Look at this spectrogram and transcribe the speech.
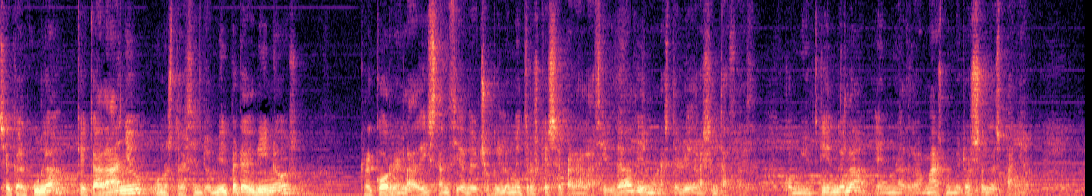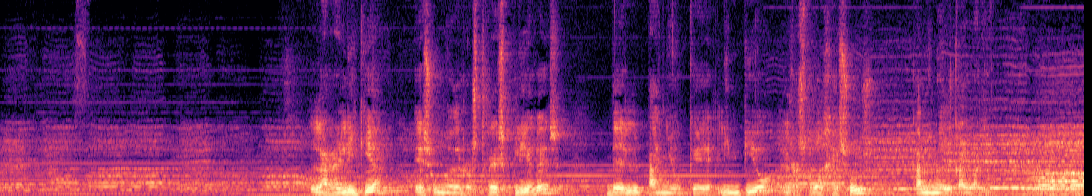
Se calcula que cada año unos 300.000 peregrinos recorren la distancia de 8 kilómetros que separa la ciudad y el monasterio de la Santa Faz, convirtiéndola en una de las más numerosas de España. La reliquia es uno de los tres pliegues del paño que limpió el rostro de Jesús camino del Calvario.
